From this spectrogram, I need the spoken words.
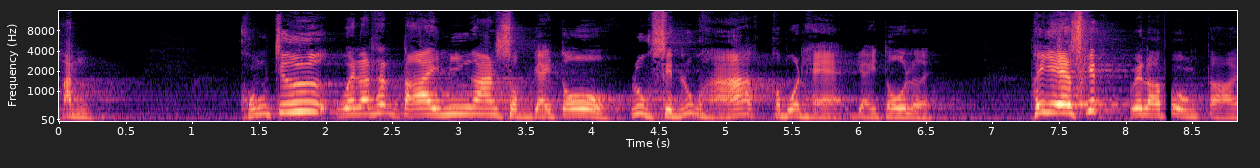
พันของจื้อเวลาท่านตายมีงานศพใหญ่โต ลูกศิษย์ลูกหาขบวนแห่ใหญ่โตเลย พระเยซูคริสต์เวลาพระองค์ตาย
